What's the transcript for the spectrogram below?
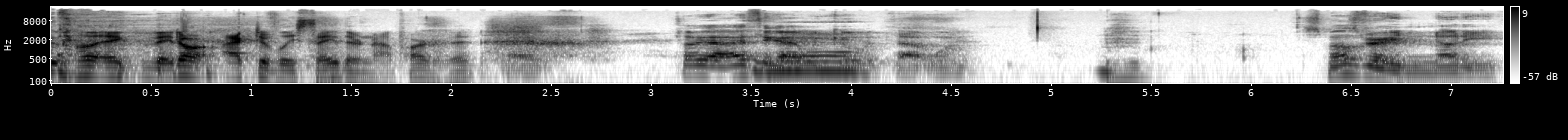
like they don't actively say they're not part of it. Right. So yeah, I think I would go with that one. Mm-hmm. smells very nutty.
